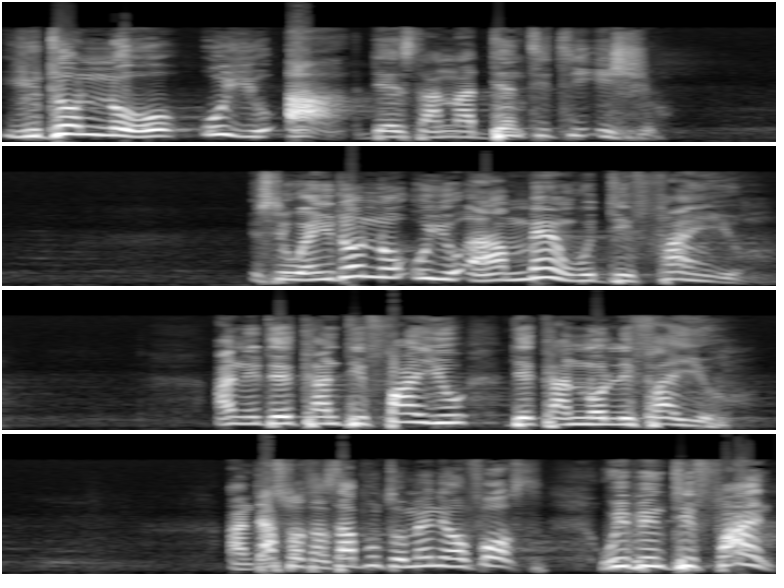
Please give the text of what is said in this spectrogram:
you don't know who you are. There's an identity issue. You see, when you don't know who you are, men will define you. And if they can define you, they can nullify you. And that's what has happened to many of us. We've been defined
